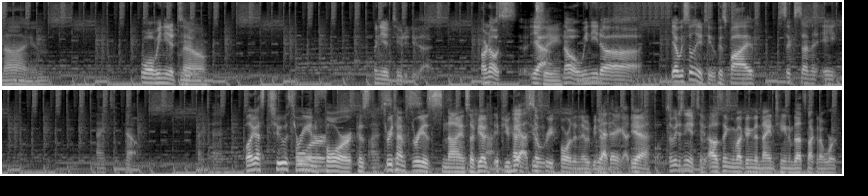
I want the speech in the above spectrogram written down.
9. Well, we need a two. No. We need a two to do that. Or no, yeah, See. no, we need a. Uh, yeah, we still need a two because five, six, seven, eight, nineteen. No, nine, ten. Well, I guess 2, 3, and 4, because five, 3 times 3 is 9. So if you had, nine. if you had Yeah, 2, so- 3, 4, then it would be 9. Yeah, there you go. two, Yeah. three. So we just need a two. I was thinking about getting to 19, but that's not going to work.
